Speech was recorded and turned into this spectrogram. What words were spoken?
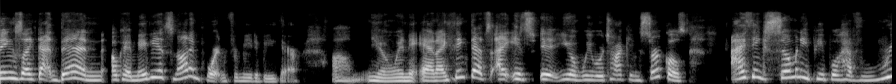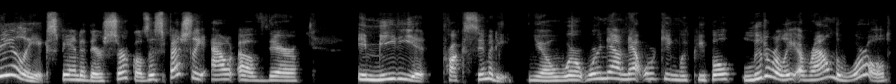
things like that, then okay, maybe it's not important for me to be there. Um, you know, and and I think that's I it's it, you know we were talking circles. I think so many people have really expanded their circles, especially out of their immediate proximity. You know, we're we're now networking with people literally around the world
